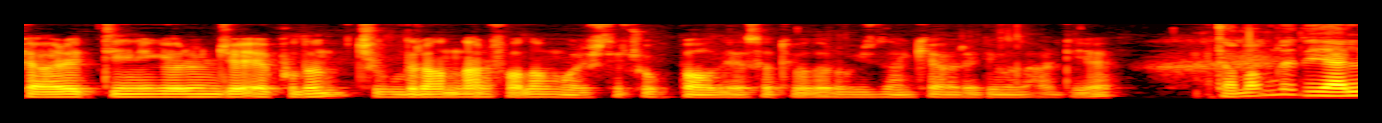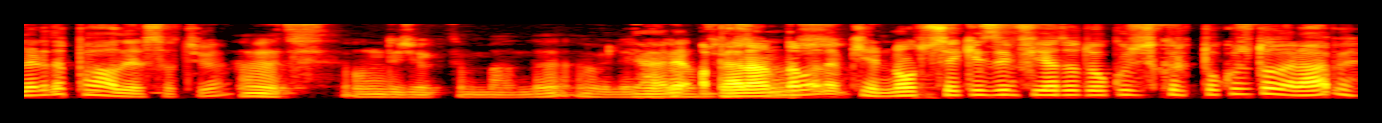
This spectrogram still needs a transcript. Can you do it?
kar ettiğini görünce Apple'ın çıldıranlar falan var işte çok pahalıya satıyorlar o yüzden kar ediyorlar diye. Tamam da diğerleri de pahalıya satıyor. Evet, onu diyecektim ben de. Öyle Yani ben anlamadım ki Note 8'in fiyatı 949 dolar abi.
